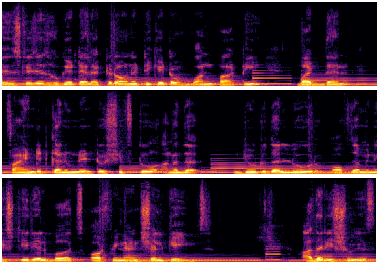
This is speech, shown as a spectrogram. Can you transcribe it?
legislators who get elected on a ticket of one party but then find it convenient to shift to another due to the lure of the ministerial berths or financial gains. Other issue is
